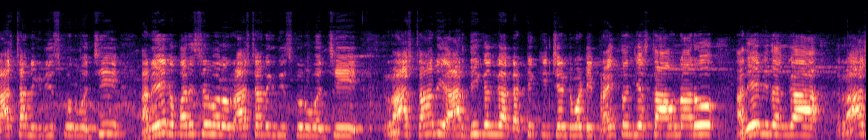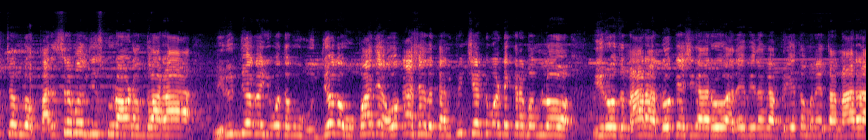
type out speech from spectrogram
రాష్ట్రానికి తీసుకొని వచ్చి అనేక పరిశ్రమలు రాష్ట్రానికి తీసుకొని వచ్చి రాష్ట్రాన్ని ఆర్థికంగా గట్టెక్కించేటువంటి ప్రయత్నం చేస్తూ ఉన్నారు. అదేవిధంగా రాష్ట్రంలో పరిశ్రమలు తీసుకురావడం ద్వారా నిరుద్యోగ యువతకు ఉద్యోగ ఉపాధి అవకాశాలు కల్పించేటువంటి క్రమంలో ఈరోజు నారా లోకేష్ గారు అదేవిధంగా ప్రియతమ నేత నారా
